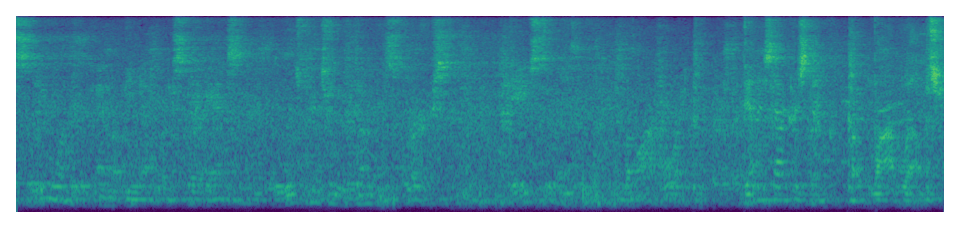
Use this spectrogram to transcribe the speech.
So we wondered if MLB Network's Greg Anderson which pitcher was Duncan's first? Dave Stewart, LaMarr Hoyt, Dennis Eckersley, or Bob Welch.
